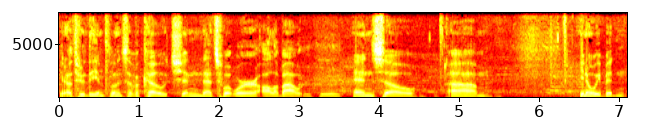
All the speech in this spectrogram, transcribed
you know, through the influence of a coach, and that's what we're all about. And so, um, you know, we've been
